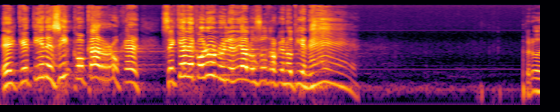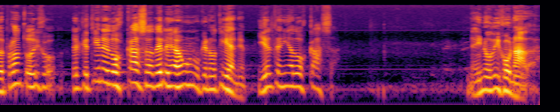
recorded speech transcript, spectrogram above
El que tiene cinco carros, que se quede con uno y le dé a los otros que no tiene. ¡Eh! Pero de pronto dijo, el que tiene dos casas, dele a uno que no tiene. Y él tenía dos casas. Y ahí no dijo nada.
